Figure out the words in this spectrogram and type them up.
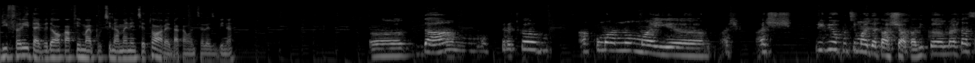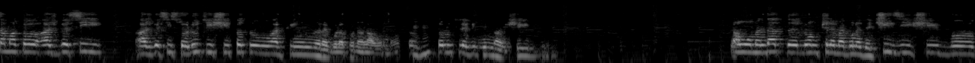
diferită, ai vedea-o ca fiind mai puțin amenințătoare, dacă am înțeles bine. Uh, da, cred că acum nu mai uh, aș, aș privi eu puțin mai detașat, adică mi-aș da seama că aș găsi, aș găsi soluții și totul ar fi în regulă până la urmă. Uh-huh. Soluțiile vin din noi și la un moment dat luăm cele mai bune decizii și bă,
